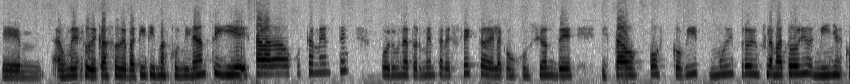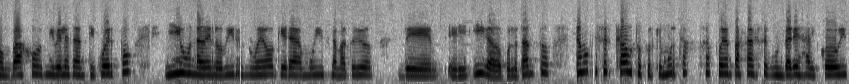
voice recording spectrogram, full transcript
este aumento de casos de hepatitis más fulminante y estaba dado justamente por una tormenta perfecta de la conjunción de estados post-COVID muy proinflamatorios, niños con bajos niveles de anticuerpos y un adenovirus nuevo que era muy inflamatorio del hígado. Por lo tanto, tenemos que ser cautos porque muchas cosas pueden pasar secundarias al COVID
